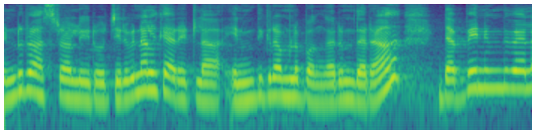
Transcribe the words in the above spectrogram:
రెండు రాష్ట్రాలు ఈరోజు ఇరవై నాలుగు క్యారెట్ల ఎనిమిది గ్రాముల బంగారం ధర డెబ్బై ఎనిమిది వేల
